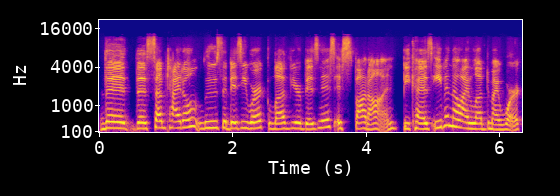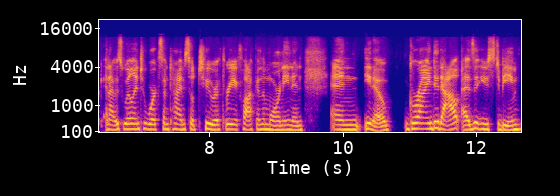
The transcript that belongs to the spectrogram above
the the subtitle lose the busy work love your business is spot on because even though i loved my work and i was willing to work sometimes till two or three o'clock in the morning and and you know grind it out as it used to be.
